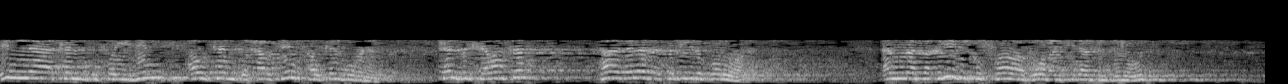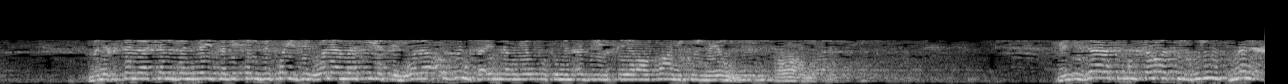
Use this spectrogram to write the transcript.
إلا كلب صيد أو كلب حرث أو كلب غنم. كلب الحراسة هذا لا بأس به أما تقليد الكفار بوضع الكلاب في البيوت من اقتنى كلبا ليس بكلب صيد ولا ماشية ولا أرض فإنه ينقص من أجر الخيراطان كل يوم. رواه مسلم. من إزالة المنكرات في البيوت منع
